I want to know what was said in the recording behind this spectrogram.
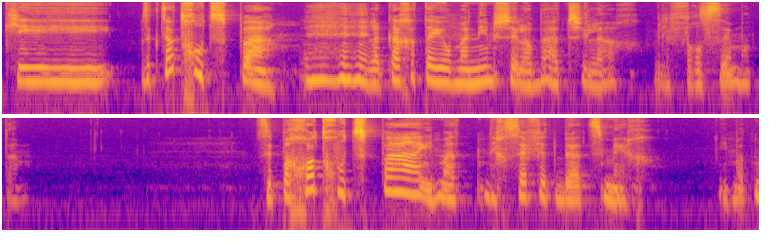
כי זה קצת חוצפה לקחת את היומנים של הבת שלך ולפרסם אותם. זה פחות חוצפה אם את נחשפת בעצמך. אם את, mm.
